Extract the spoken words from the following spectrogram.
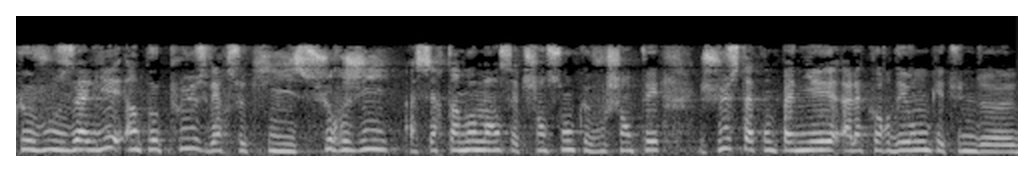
que vous alliez un peu plus vers ce qui surgit à certains moments, cette chanson que vous chantez juste accompagnée à l'accordéon, qui est une, de-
